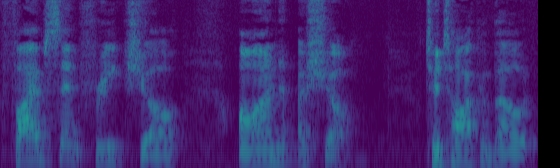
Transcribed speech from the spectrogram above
Five Cent Freak Show on a show to talk about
